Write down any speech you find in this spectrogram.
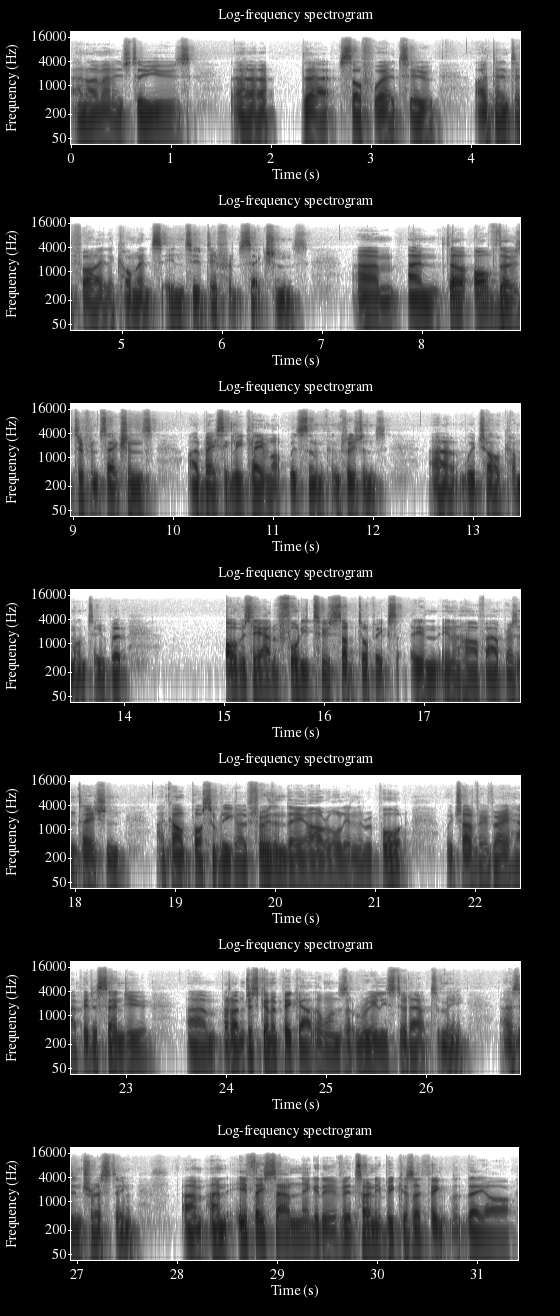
and I managed to use uh, that software to identify the comments into different sections. Um, and the, of those different sections, I basically came up with some conclusions, uh, which I'll come on to. But obviously, out of 42 subtopics in, in a half hour presentation, I can't possibly go through them. They are all in the report, which I'll be very happy to send you. Um, but I'm just going to pick out the ones that really stood out to me as interesting. Um, and if they sound negative, it's only because I think that they are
